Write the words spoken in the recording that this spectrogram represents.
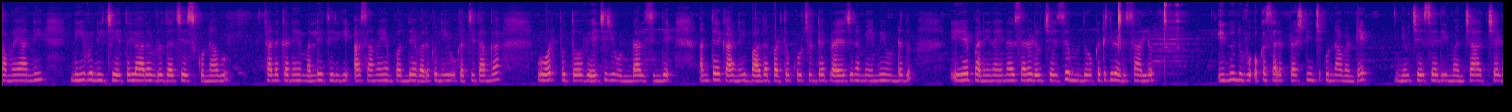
సమయాన్ని నీవు నీ చేతులార వృధా చేసుకున్నావు. కనుకనే మళ్ళీ తిరిగి ఆ సమయం పొందే వరకు నీవు ఖచ్చితంగా ఓర్పుతో వేచి ఉండాల్సిందే. అంతేకాని బాధపడుతూ కూర్చుంటే ప్రయోజనం ఏమీ ఉండదు. ఏ పనినైనా సరే నువ్వు చేసే ముందు ఒకటికి రెండు సార్లు. ఇన్ను నువ్వు ఒకసారి ప్రశ్నించుకున్నావంటే నువ్వు చేసేది మంచా చెడ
